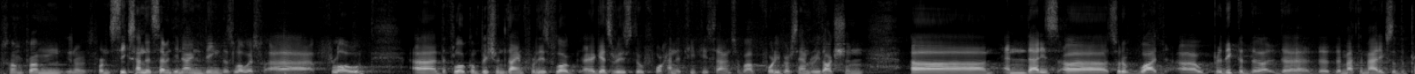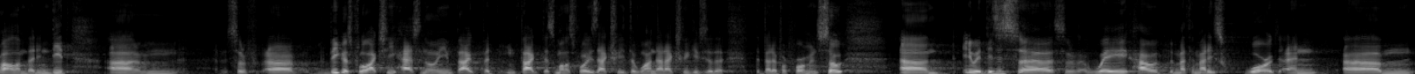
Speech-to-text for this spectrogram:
from, from, you know, from 679 being the slowest uh, flow, uh, the flow completion time for this flow uh, gets reduced to 457, so about 40% reduction. Uh, and that is sort of what predicted the, the, the, the, mathematics of the problem, that indeed um, sort of uh, the biggest flow actually has no impact, but in fact, the smallest flow is actually the one that actually gives you the, the better performance. So um, anyway, this is uh, sort of a way how the mathematics work, and um,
